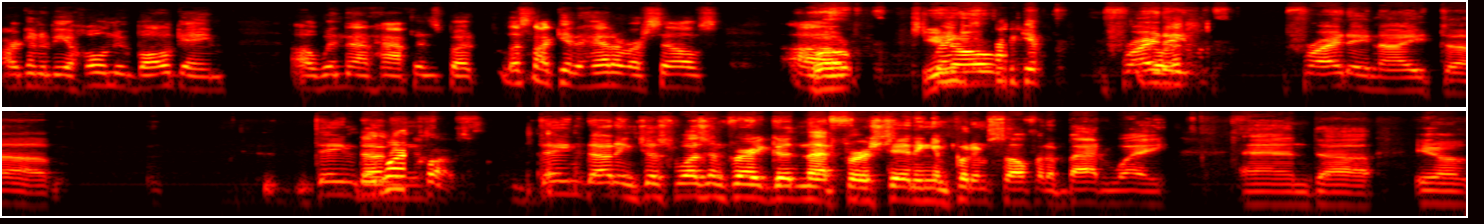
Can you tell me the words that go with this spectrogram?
are going to be a whole new ball game uh, when that happens. But let's not get ahead of ourselves. Uh, Well, you know, get Friday. Friday night, uh, Dane Dunning. Dane Dunning just wasn't very good in that first inning and put himself in a bad way. And, uh, you know,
